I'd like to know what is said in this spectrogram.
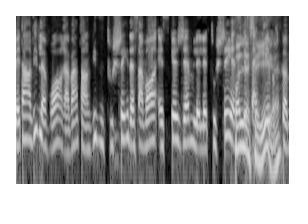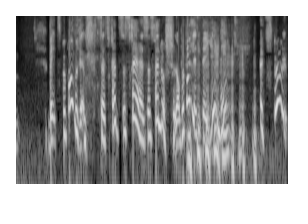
ben t'as envie de le voir avant, t'as envie d'y toucher, de savoir est-ce que j'aime le, toucher, est-ce que ça vibre hein? comme ben tu peux pas vraiment ça serait ça serait ça serait louche. On peut pas l'essayer mais tu peux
